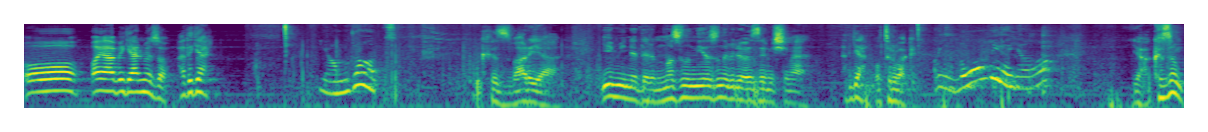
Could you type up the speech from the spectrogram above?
Oo bayağı bir gelmez o. Hadi gel. Ya Murat. Kız var ya, yemin ederim Nazlı'nın Niyaz'ını bile özlemişim ha. Hadi gel otur bak. Ay ne oluyor ya? Ya kızım,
